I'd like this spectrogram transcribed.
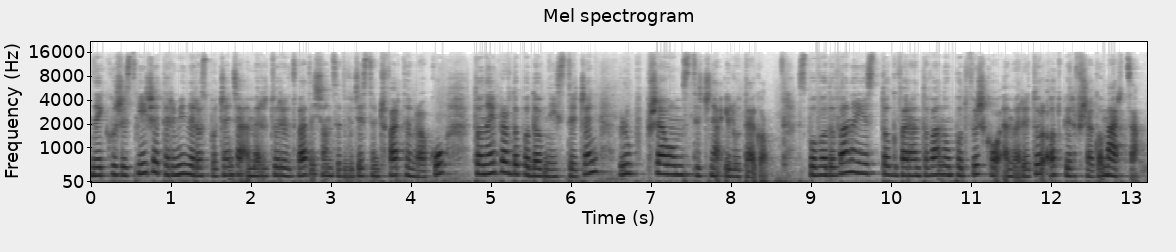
Najkorzystniejsze terminy rozpoczęcia emerytury w 2024 roku to najprawdopodobniej styczeń lub przełom stycznia i lutego. Spowodowane jest to gwarantowaną podwyżką emerytur od 1 marca.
